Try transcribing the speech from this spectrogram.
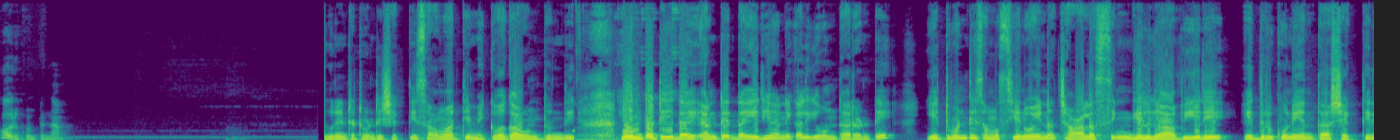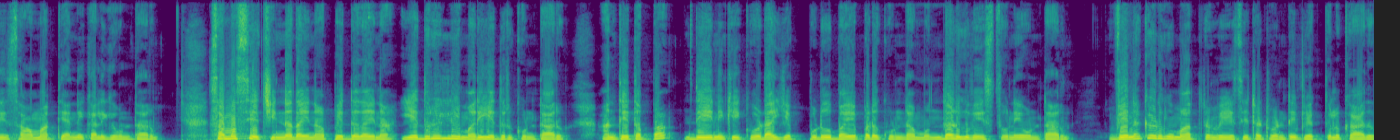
కోరుకుంటున్నాం. గురైనటువంటి శక్తి సామర్థ్యం ఎక్కువగా ఉంటుంది. ఎంతటి ధై అంటే ధైర్యాన్ని కలిగి ఉంటారంటే ఎటువంటి సమస్యను అయినా చాలా సింగిల్గా వీరే ఎదుర్కొనేంత శక్తిని సామర్థ్యాన్ని కలిగి ఉంటారు. సమస్య చిన్నదైనా పెద్దదైనా ఎదురెళ్ళి మరీ ఎదుర్కొంటారు. అంతే తప్ప దేనికి కూడా ఎప్పుడూ భయపడకుండా ముందడుగు వేస్తూనే ఉంటారు. వెనకడుగు మాత్రం వేసేటటువంటి వ్యక్తులు కాదు.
